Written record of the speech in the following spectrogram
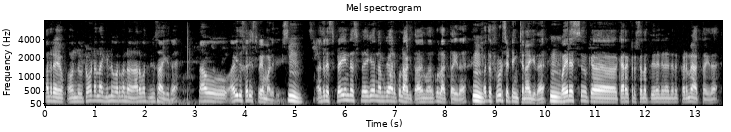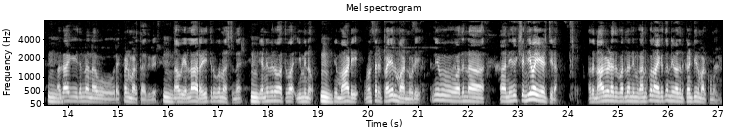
ಅಂದರೆ ಒಂದು ಟೋಟಲ್ ಆಗಿ ಇಲ್ಲಿವರೆಗೂ ಅರವತ್ತು ದಿವಸ ಆಗಿದೆ. ನಾವು ಐದು ಸರಿ ಸ್ಪ್ರೇ ಮಾಡಿದ್ವಿ ಅಂದ್ರೆ ಸ್ಪ್ರೇ ಇಂದ ಸ್ಪ್ರೇಗೆ ನಮ್ಗೆ ಅನುಕೂಲ ಆಗ್ತಾ ಅನುಕೂಲ ಆಗ್ತಾ ಇದೆ. ಮತ್ತೆ ಫ್ರೂಟ್ ಸೆಟ್ಟಿಂಗ್ ಚೆನ್ನಾಗಿದೆ. ವೈರಸ್ ಕ್ಯಾರೆಕ್ಟರ್ಸ್ ಎಲ್ಲ ದಿನ ದಿನ ದಿನ ಕಡಿಮೆ ಆಗ್ತಾ ಇದೆ. ಹಾಗಾಗಿ ಇದನ್ನ ನಾವು ರೆಕಮೆಂಡ್ ಮಾಡ್ತಾ ಇದೀವಿ. ನಾವು ಎಲ್ಲಾ ರೈತರಿಗೂ ಅಷ್ಟೇ. ಎನ್ವಿರೋ ಅಥವಾ ಇಮಿನೋ ನೀವು ಮಾಡಿ ಒಂದ್ಸರಿ ಟ್ರಯಲ್ ಮಾಡಿ ನೋಡಿ. ನೀವು ಅದನ್ನ ನಿರೀಕ್ಷೆ ನೀವೇ ಹೇಳ್ತೀರಾ? ಅದು ನಾವ್ ಹೇಳೋದು ಬದಲು ನಿಮ್ಗೆ ಅನುಕೂಲ ಆಗುತ್ತೆ ನೀವು ಅದನ್ನ ಕಂಟಿನ್ಯೂ ಮಾಡ್ಕೊಂಡು ಹೋಗಿ.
